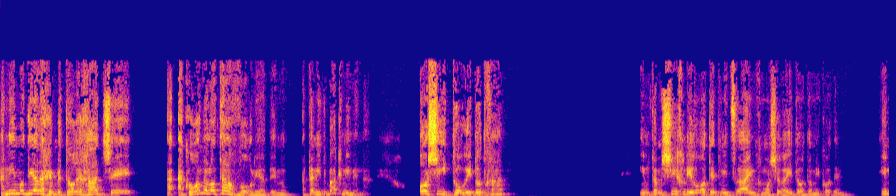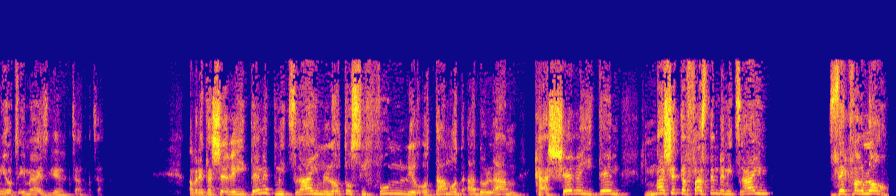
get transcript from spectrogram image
אני מודיע לכם בתור אחד שהקורונה לא תעבור לידינו, אתה נדבק ממנה. או שהיא תוריד אותך, אם תמשיך לראות את מצרים כמו שראית אותה מקודם. הנה, יוצאים מההסגר קצת קצת. אבל את אשר ראיתם את מצרים לא תוסיפון לראותם עוד עד עולם. כאשר ראיתם, מה שתפסתם במצרים, זה כבר לא.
